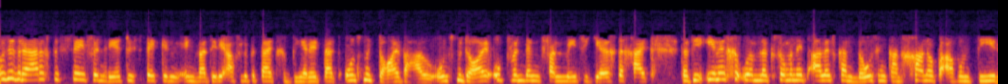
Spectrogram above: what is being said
Ons het regtig besef in retrospek en en wat hierdie afgelope tyd gebeur het dat ons moet daai behou. Ons moet daai opwinding van mense jeugdigheid dat jy enige oomblik sommer net alles kan los en kan gaan op 'n avontuur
